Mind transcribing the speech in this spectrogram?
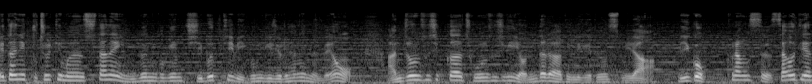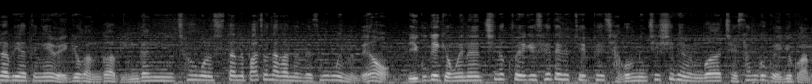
일단 이 구출팀은 수단의 인근국인 지부티 미군 기지로 향했는데요. 안 좋은 소식과 좋은 소식이 연달아 들리게 되었습니다. 미국, 프랑스, 사우디아라비아 등의 외교관과 민간인이 처음으로 수단을 빠져나가는 데 성공했는데요. 미국의 경우에는 치누크 헬기 세 대를 투입해 자국민 70여 명과 제3국 외교관,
